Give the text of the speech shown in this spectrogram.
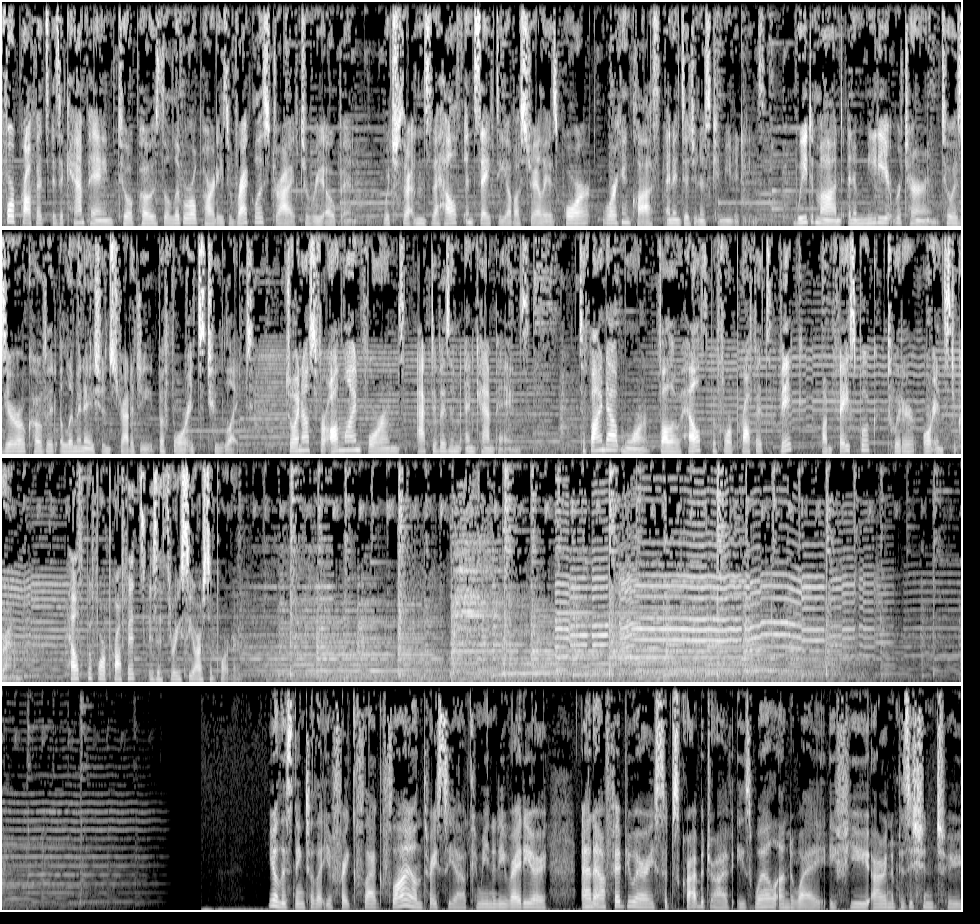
Before Profits is a campaign to oppose the Liberal Party's reckless drive to reopen, which threatens the health and safety of Australia's poor, working class, and Indigenous communities. We demand an immediate return to a zero COVID elimination strategy before it's too late. Join us for online forums, activism, and campaigns. To find out more, follow Health Before Profits Vic on Facebook, Twitter, or Instagram. Health Before Profits is a 3CR supporter. You're listening to Let Your Freak Flag Fly on 3CR Community Radio, and our February subscriber drive is well underway. If you are in a position to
